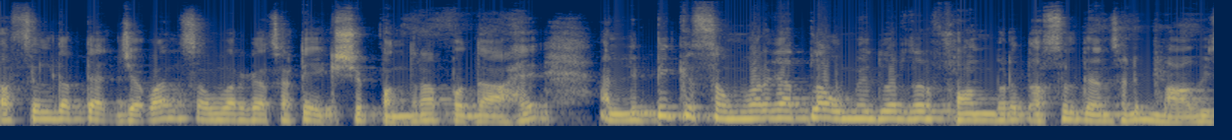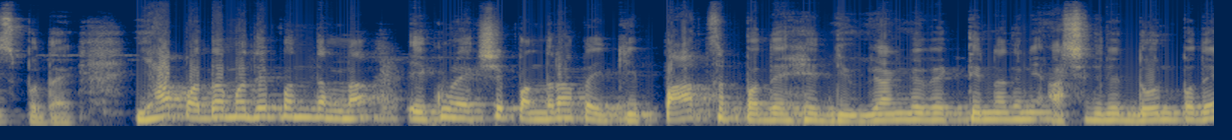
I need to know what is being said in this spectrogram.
असेल तर त्या जवान संवर्गासाठी एकशे पंधरा पदं आहे. आणि लिपिक संवर्गातला उमेदवार जर फॉर्म भरत असेल त्यांसाठी बावीस पदं आहे. ह्या पदामध्ये पण त्यांना एकूण एकशे पंधरापैकी पाच पदे हे दिव्यांग व्यक्तींना त्यांनी असे दिले दोन पदे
